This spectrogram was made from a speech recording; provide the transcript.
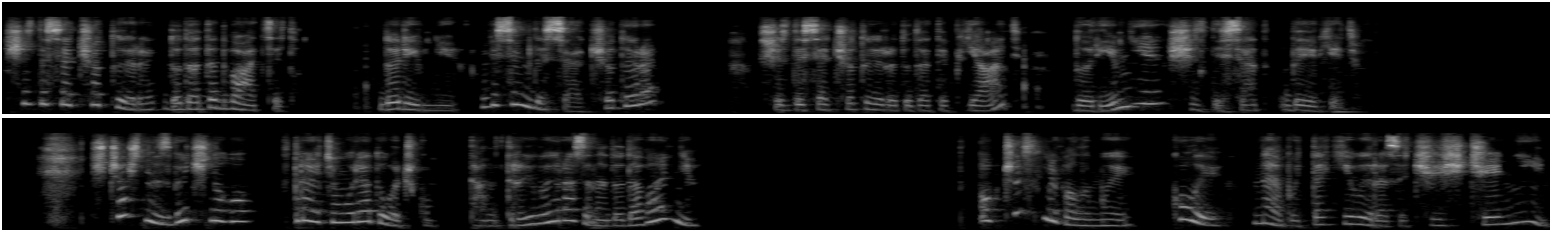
64 додати 20 дорівнює 84. 64 додати 5 дорівнює 69. Що ж незвичного в третьому рядочку? Там три вирази на додавання. Обчислювали ми коли-небудь такі вирази, чи ще ні?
